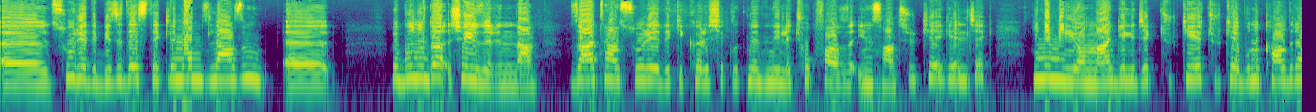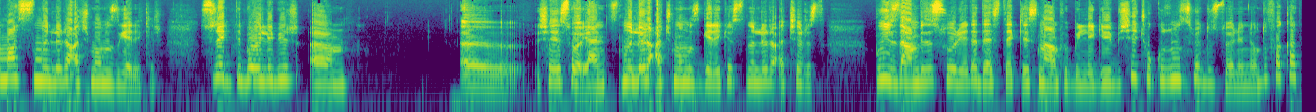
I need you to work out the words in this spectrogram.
Ee, Suriye'de bizi desteklemeniz lazım e, ve bunu da şey üzerinden zaten Suriye'deki karışıklık nedeniyle çok fazla insan Türkiye'ye gelecek. Yine milyonlar gelecek Türkiye'ye. Türkiye bunu kaldıramaz. Sınırları açmamız gerekir. Sürekli böyle bir... Um, e, şey yani sınırları açmamız gerekir sınırları açarız. Bu yüzden bizi Suriye'de desteklesin Avrupa Birliği gibi bir şey çok uzun süredir söyleniyordu. Fakat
